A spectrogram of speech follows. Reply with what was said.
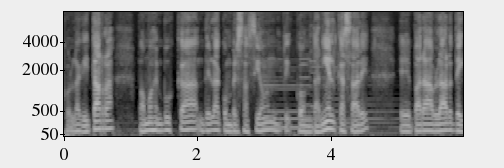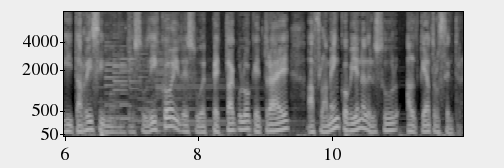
con la guitarra, vamos en busca de la conversación con Daniel Casares eh, para hablar de guitarrísimo, de su disco y de su espectáculo que trae a Flamenco Viene del Sur al Teatro Central.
